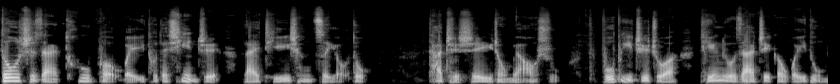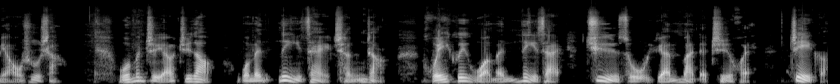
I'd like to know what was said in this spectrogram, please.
都是在突破维度的限制，来提升自由度。它只是一种描述，不必执着停留在这个维度描述上。我们只要知道，我们内在成长，回归我们内在具足圆满的智慧。这个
